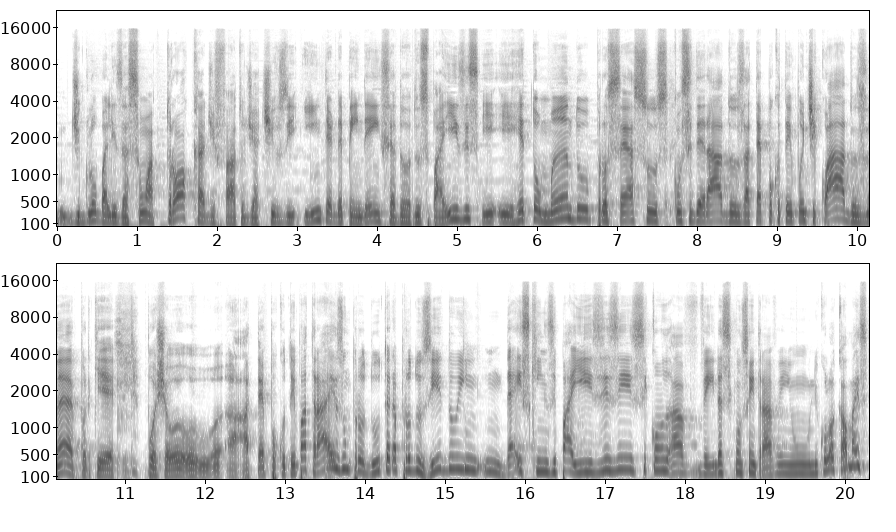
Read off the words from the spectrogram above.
de globalização, a troca de fato de ativos e, e interdependência do, dos países e, e, retomando processos considerados até pouco tempo antiquados, né? Porque, Sim. poxa, o, o, até pouco tempo atrás um produto era produzido em, em 10, 15 países e se, a venda se concentrava em um único local, mas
